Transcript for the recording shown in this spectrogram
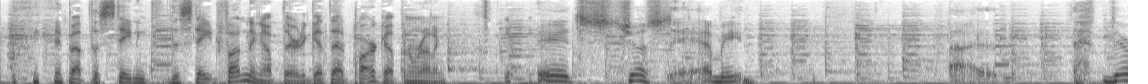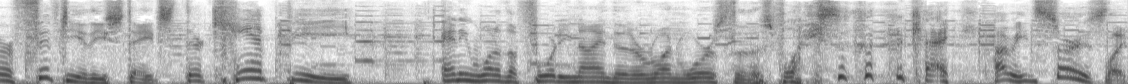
about the state the state funding up there to get that park up and running. It's just, I mean. Uh, there are 50 of these states. There can't be any one of the 49 that are run worse than this place. okay? I mean, seriously.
